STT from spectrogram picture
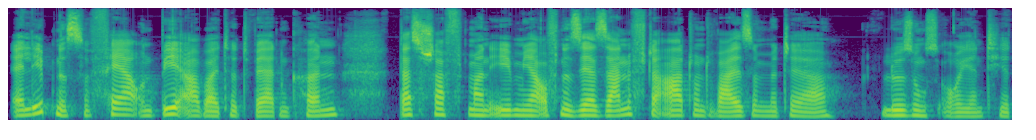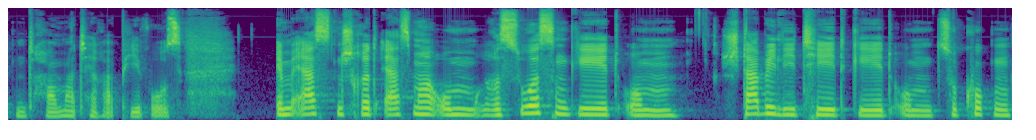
Erlebnisse fair und bearbeitet werden können, das schafft man eben ja auf eine sehr sanfte Art und Weise mit der lösungsorientierten Traumatherapie, wo es im ersten Schritt erstmal um Ressourcen geht, um Stabilität geht, um zu gucken,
